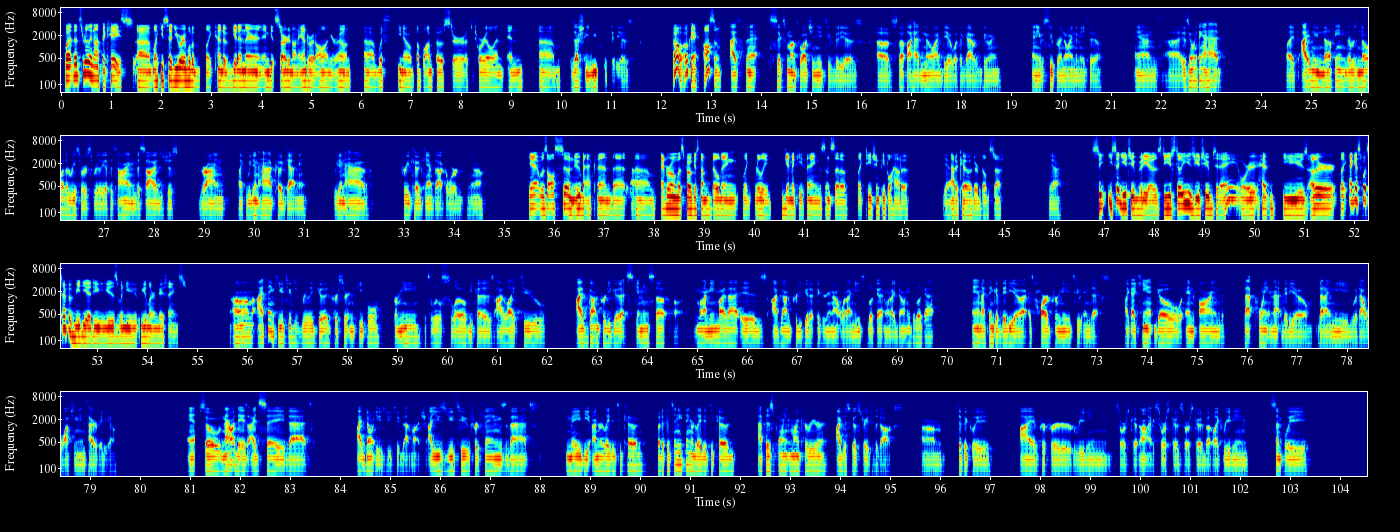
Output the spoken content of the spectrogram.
but that's really not the case. Uh, like you said, you were able to like kind of get in there and, and get started on Android all on your own uh, with you know a blog post or a tutorial and and um, it was actually YouTube videos. Oh, okay, awesome. I spent six months watching YouTube videos of stuff I had no idea what the guy was doing, and he was super annoying to me too. And uh, it was the only thing I had. Like I knew nothing. There was no other resource really at the time besides just grind like we didn't have Codecademy. We didn't have freecodecamp.org, you know? Yeah, it was all so new back then that yeah. um, everyone was focused on building like really gimmicky things instead of like teaching people how to yeah. how to code or build stuff. Yeah. So you said YouTube videos. Do you still use YouTube today, or have, do you use other like? I guess what type of media do you use when you you learn new things? Um, I think YouTube's really good for certain people for me, it's a little slow because I like to. I've gotten pretty good at skimming stuff. Uh, what I mean by that is I've gotten pretty good at figuring out what I need to look at and what I don't need to look at. And I think a video is hard for me to index. Like I can't go and find that point in that video that I need without watching the entire video. And so nowadays, I'd say that I don't use YouTube that much. I use YouTube for things that may be unrelated to code, but if it's anything related to code, at this point in my career, I just go straight to the docs. Um, typically, I prefer reading source code, not like source code, source code, but like reading simply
